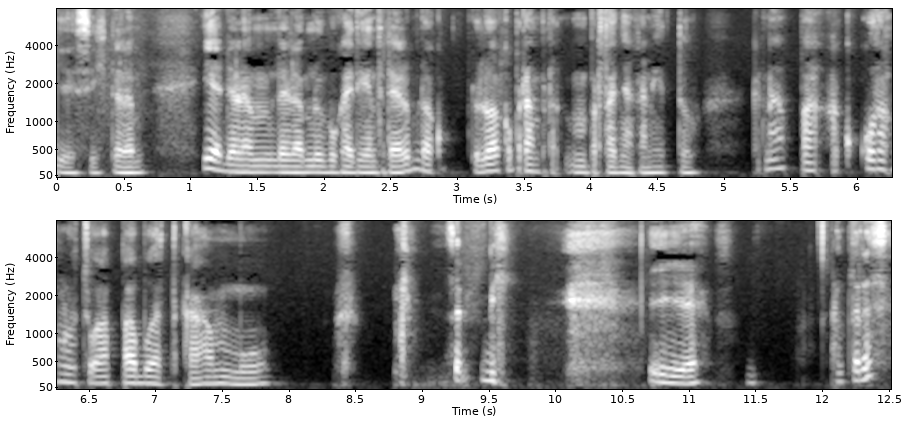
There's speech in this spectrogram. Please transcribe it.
Iya sih dalam iya dalam dalam lubuk hati yang terdalam dulu aku dulu aku pernah mempertanyakan itu. Kenapa? Aku kurang lucu apa buat kamu? Sedih. Iya. Terus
